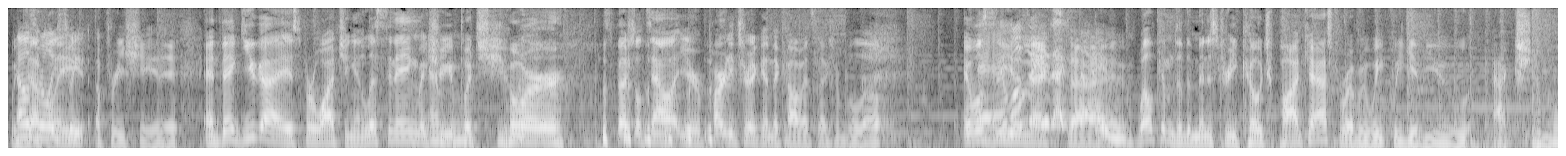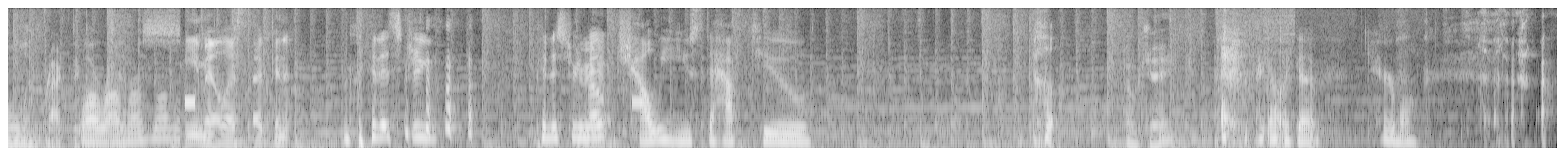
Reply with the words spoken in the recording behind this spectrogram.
we That was really sweet. appreciate it. And thank you guys for watching and listening. Make sure you Um, put your special talent, your party trick in the comment section below. And we'll see And you we'll see you next, next time. Welcome to the Ministry Coach podcast, where every week we give you actionable and practical Wah, tips. Email us at pin. Pinistry. Pinistry Here we go. moat. How we used to have to. Okay. I got like a hairball.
